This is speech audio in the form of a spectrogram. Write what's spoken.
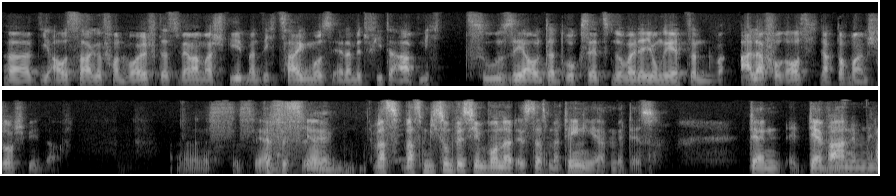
äh, die Aussage von Wolf, dass wenn man mal spielt, man sich zeigen muss, er damit Fiete ab nicht zu sehr unter Druck setzt, nur weil der Junge jetzt dann aller Voraussicht nach doch mal im Sturm spielen darf. Das, das, das ist, äh, was, was mich so ein bisschen wundert, ist, dass Martenia mit ist. Denn der was? war nämlich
